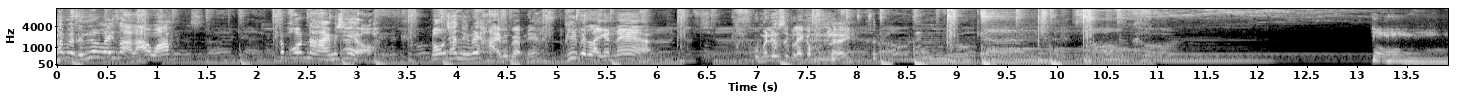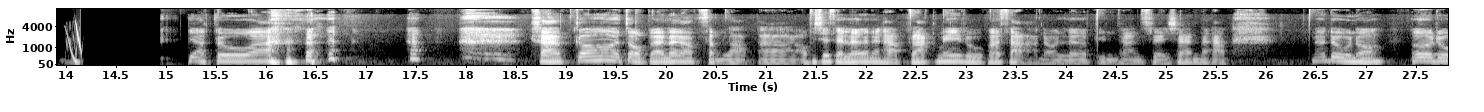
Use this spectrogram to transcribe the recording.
ทำไมแต่เรื่องไร้สาระวะ ก็เพราะนายไม่ใช่เหรอ น้องฉันยังได้หายไปแบบเนี้ยพี่เป็นไรกันแน่ กูไม่รู้สึกอะไรกับมึงเลยโอ้โหอยากดูอะ ครับก็จบแล้วนะครับสำหรับอ่า Official Trailer นะครับ รักไม่รู้ภาษาเนาะ Love in Translation นะครับน่าดูเนาะเออดู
